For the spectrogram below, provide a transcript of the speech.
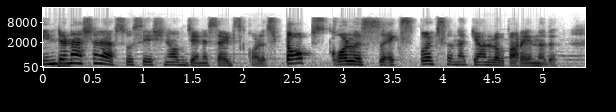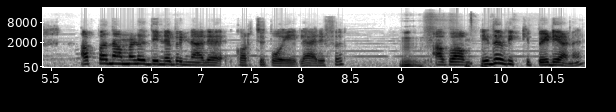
international association of genocide scholars top scholars experts എന്നൊക്കെയാണല്ലോ പറയുന്നത്. അപ്പൊ നമ്മൾ ഇതിന്റെ പിന്നാലെ കുറച്ച് പോയില്ല ആരിഫ്. അപ്പം ഇത് വിക്കിപീഡിയ ആണ്.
